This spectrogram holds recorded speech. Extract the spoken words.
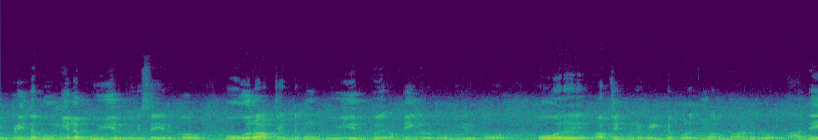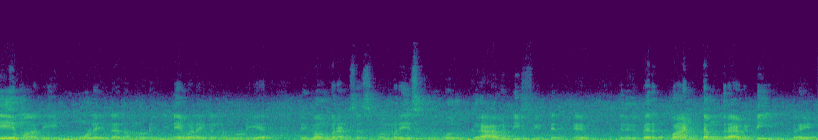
எப்படி இந்த பூமியில் புவியீர்ப்பு விசை இருக்கோ ஒவ்வொரு ஆப்ஜெக்ட்டுக்கும் புவியீர்ப்பு அப்படிங்கிறது ஒன்று இருக்கோ ஒவ்வொரு ஆப்ஜெக்டினுடைய வெயிட்டை பொறுத்தும் அது மாறுதோ அதே மாதிரி மூளையில் நம்மளுடைய நினைவலைகள் நம்மளுடைய ரிமம்பரன்சஸ் மெமரிஸ்க்கும் ஒரு கிராவிட்டி ஃபீல்ட் இருக்குது இதுக்கு பேர் குவாண்டம் கிராவிட்டி இன் பிரெயின்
